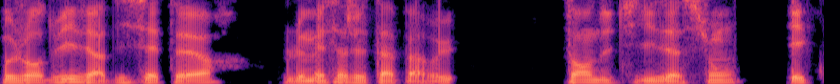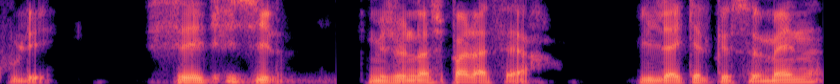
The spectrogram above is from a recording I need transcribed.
Aujourd'hui, vers 17h, le message est apparu. Temps d'utilisation écoulé. C'est difficile, mais je ne lâche pas l'affaire. Il y a quelques semaines,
